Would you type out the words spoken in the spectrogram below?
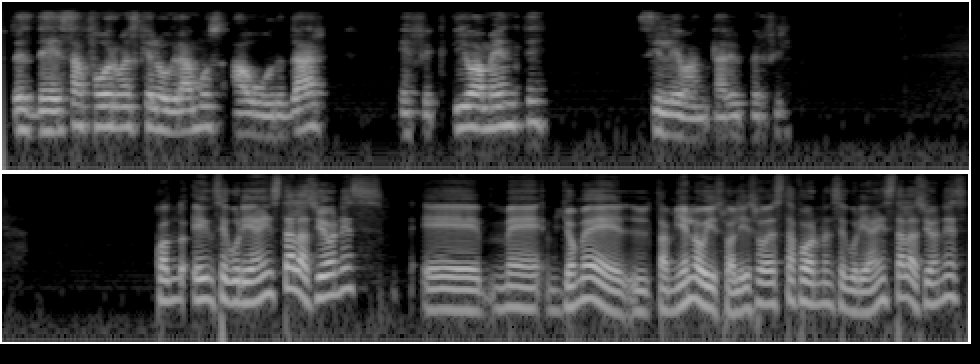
Entonces, de esa forma es que logramos abordar efectivamente sin levantar el perfil. Cuando en seguridad de instalaciones, eh, yo también lo visualizo de esta forma, en seguridad de instalaciones,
